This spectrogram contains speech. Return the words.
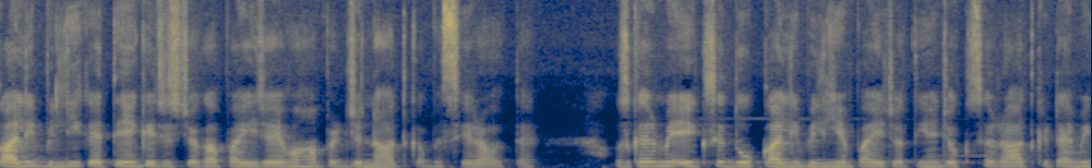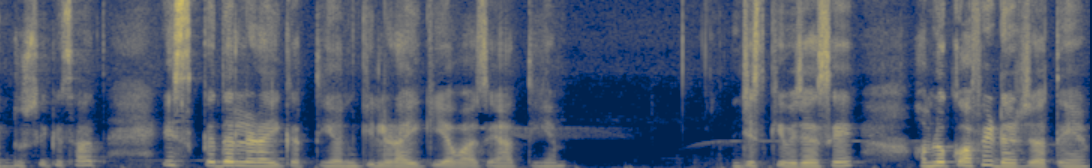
काली बिल्ली कहते हैं कि जिस जगह पाई जाए वहाँ पर जन्नात का बसेरा होता है। उस घर में एक से दो काली बिल्लियाँ पाई जाती हैं जो अक्सर रात के टाइम एक दूसरे के साथ इस कदर लड़ाई करती हैं, उनकी लड़ाई की आवाज़ें आती हैं, जिसकी वजह से हम लोग काफ़ी डर जाते हैं।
